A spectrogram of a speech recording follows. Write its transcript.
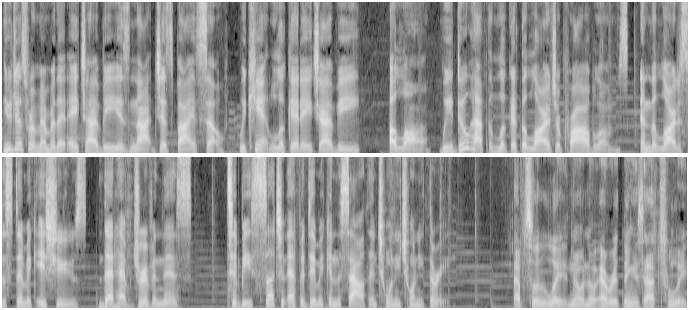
you just remember that HIV is not just by itself. We can't look at HIV alone. We do have to look at the larger problems and the larger systemic issues that have driven this to be such an epidemic in the South in 2023. Absolutely. No, no, everything is actually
